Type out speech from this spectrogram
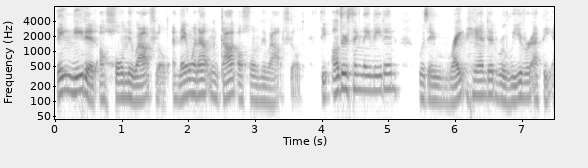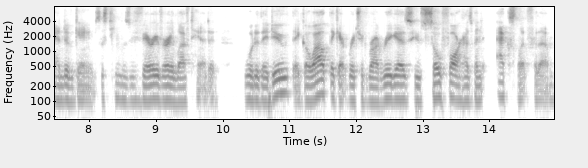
They needed a whole new outfield, and they went out and got a whole new outfield. The other thing they needed was a right handed reliever at the end of games. This team was very, very left handed. What do they do? They go out, they get Richard Rodriguez, who so far has been excellent for them.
